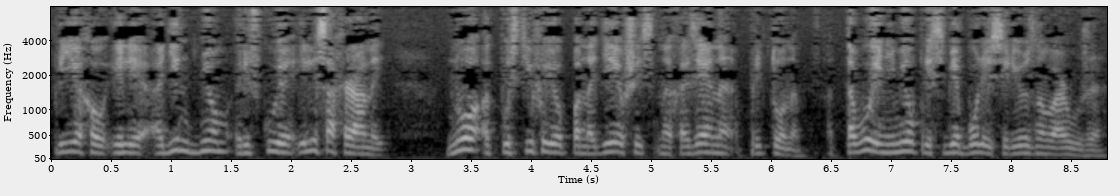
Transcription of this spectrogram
приехал или один днем, рискуя, или с охраной, но отпустив ее, понадеявшись на хозяина притона. Оттого и не имел при себе более серьезного оружия.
